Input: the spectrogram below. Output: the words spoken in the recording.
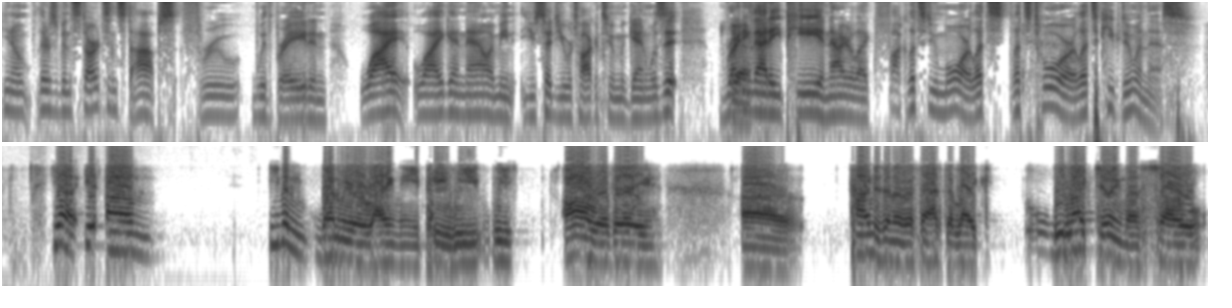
you know, there's been starts and stops through with Braid, and why why again now? I mean, you said you were talking to him again. Was it writing Yeah. that EP, and now you're like, fuck, let's do more. Let's let's tour. Let's keep doing this. Yeah, it, um, even when we were writing the EP, we we all were very uh, cognizant of the fact that like we like doing this. So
